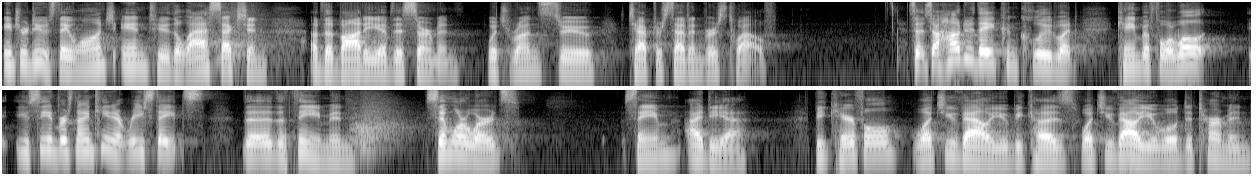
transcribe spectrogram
introduce they launch into the last section of the body of this sermon which runs through chapter 7 verse 12 so, so how do they conclude what came before? Well you see in verse 19 it restates the, the theme in similar words same idea. Be careful what you value because what you value will determine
